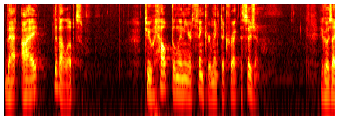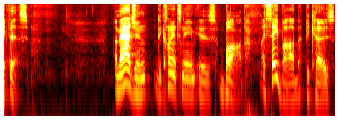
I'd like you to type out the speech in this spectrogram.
that I developed to help the linear thinker make the correct decision. It goes like this Imagine the client's name is Bob. I say Bob because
